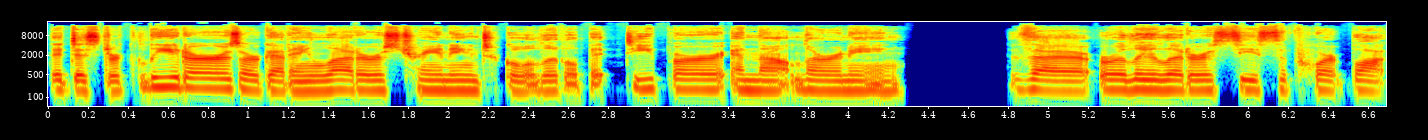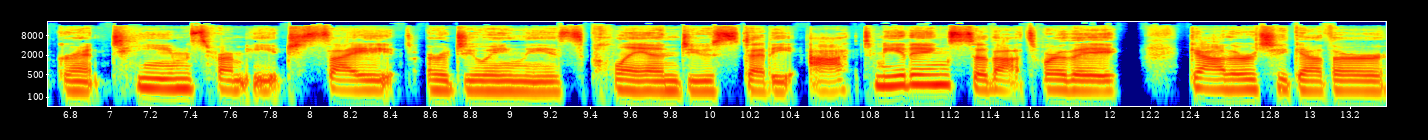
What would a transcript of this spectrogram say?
The district leaders are getting LETRS training to go a little bit deeper in that learning. The early literacy support block grant teams from each site are doing these plan, do, study, act meetings. So that's where they gather together.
